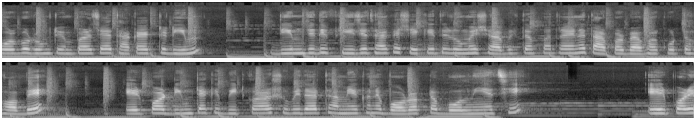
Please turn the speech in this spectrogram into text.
করব রুম টেম্পারেচারে থাকা একটা ডিম। ডিম যদি ফ্রিজে থাকে, সেক্ষেত্রে রুমের স্বাভাবিক তাপমাত্রা এনে তারপর ব্যবহার করতে হবে। এরপর ডিমটাকে বিট করার সুবিধার্থে আমি এখানে বড় একটা বোল নিয়েছি। এরপরে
